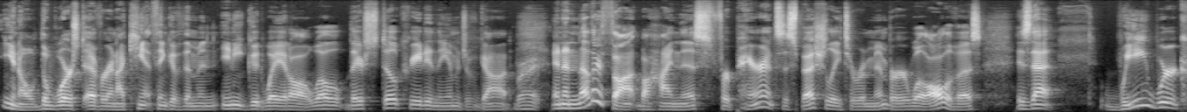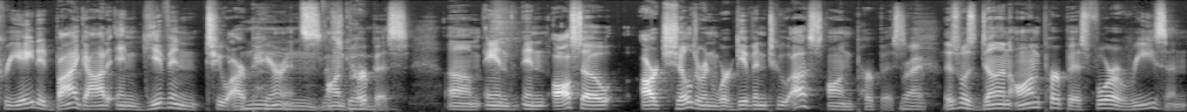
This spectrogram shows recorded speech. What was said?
you know the worst ever, and I can't think of them in any good way at all. Well, they're still created in the image of God. Right. And another thought behind this, for parents especially to remember, well, all of us, is that we were created by God and given to our parents on Mm, good. purpose. Um, and and also our children were given to us on purpose. Right. This was done on purpose for a reason.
